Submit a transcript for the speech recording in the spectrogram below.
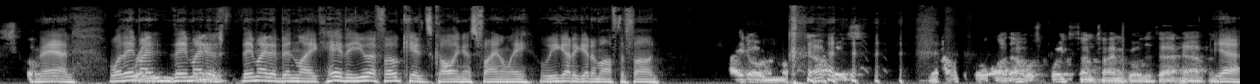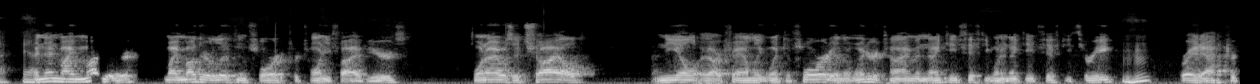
So, Man, well they might they might have they might have been like, "Hey, the UFO kid's calling us finally. We got to get him off the phone." I don't know. That was that was, a long, that was quite some time ago that that happened. Yeah, yeah. And then my mother, my mother lived in Florida for 25 years. When I was a child, Neil, our family went to Florida in the wintertime in 1951 and 1953, Mhm. right after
